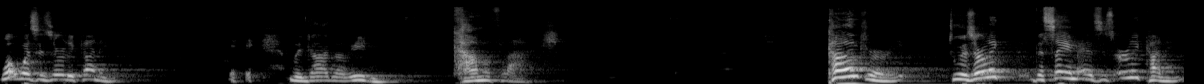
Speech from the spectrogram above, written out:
what was his early cunning? the Garden of Eden. Camouflage. Contrary to his early, the same as his early cunning,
